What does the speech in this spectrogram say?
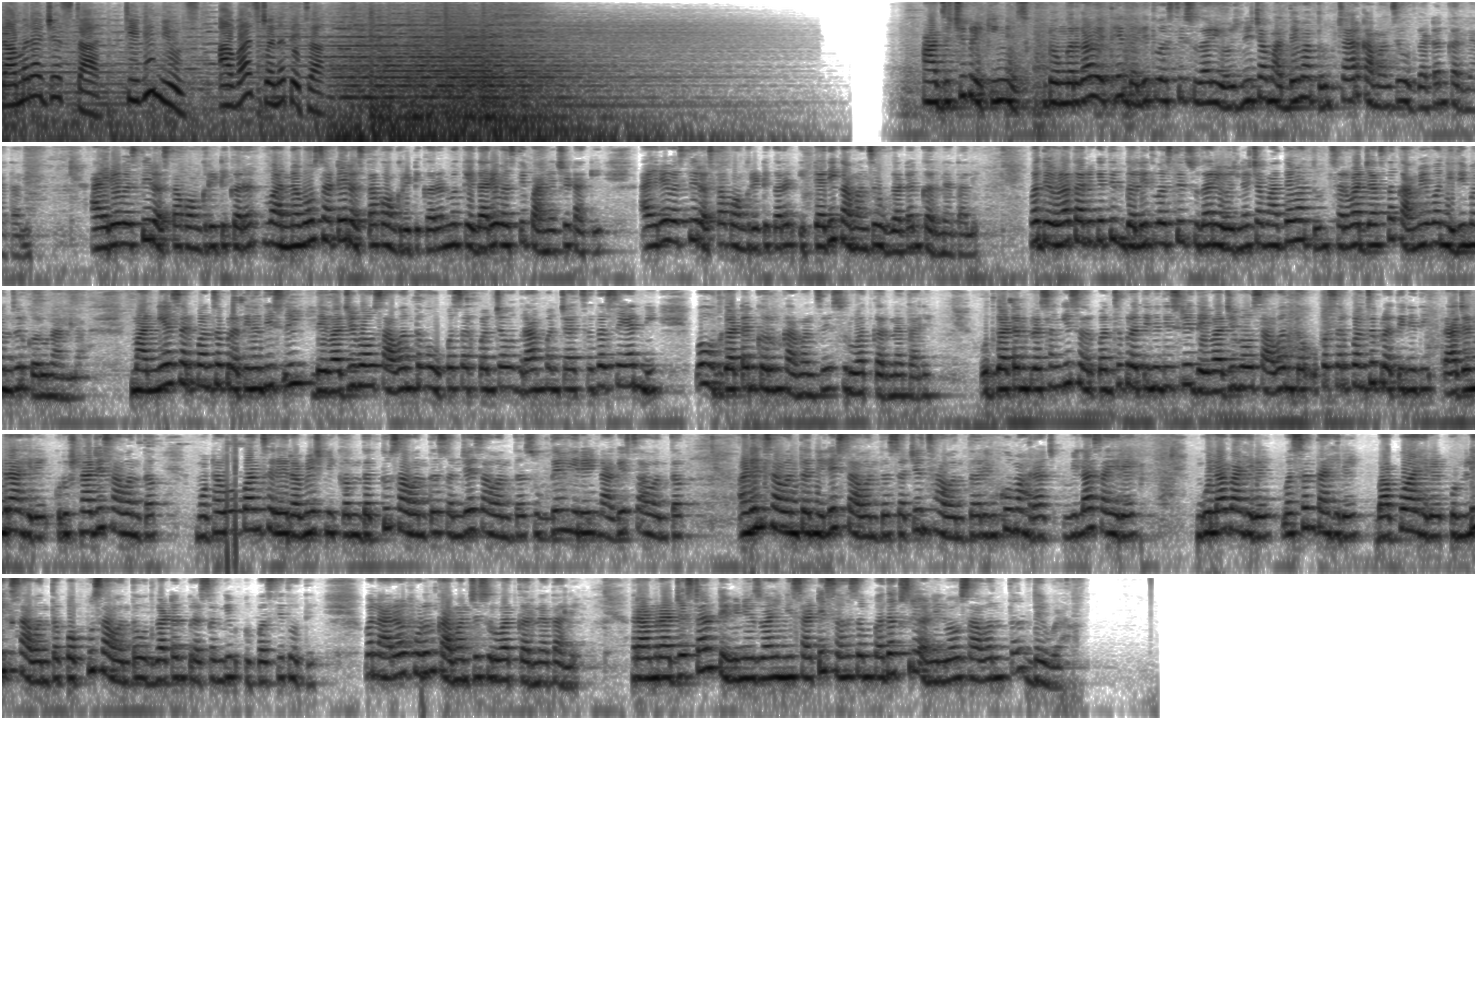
रामराज्य star TV news आवाज जनतेचा. आजची ब्रेकिंग न्यूज डोंगरगाव येथे दलित वस्ती सुधार योजनेच्या माध्यमातून चार कामांचे उद्घाटन करण्यात आले. आयरे वस्ती रस्ता काँक्रिटीकरण व अण्णाभाऊ साठे रस्ता काँक्रिटीकरण व केदारे वस्ती पाण्याची टाकी आयरे वस्ती रस्ता काँक्रिटीकरण इत्यादी कामांचे उद्घाटन करण्यात आले. व देवळा तालुक्यातील दलित वस्ती सुधार योजनेच्या माध्यमातून सर्वात जास्त कामे व निधी मंजूर करून आणला. माननीय सरपंच प्रतिनिधी श्री देवाजीभाऊ सावंत व उपसरपंच व ग्रामपंचायत सदस्य यांनी व उद्घाटन करून कामांचे सुरुवात करण्यात आली. उद्घाटन प्रसंगी सरपंच प्रतिनिधी श्री देवाजीभाऊ सावंत उपसरपंच प्रतिनिधी राजेंद्र आहिरे कृष्णाजी सावंत मोठा पानसरे रमेश निकम दत्तू सावंत संजय सावंत सुखदेव हिरे नागेश सावंत अनिल सावंत निलेश सावंत सचिन सावंत रिंकू महाराज विलास आहिरे गुलाब आहिरे वसंत आहिरे बापू आहिरे पुंडलिक सावंत पप्पू सावंत उद्घाटन प्रसंगी उपस्थित होते व नारळ फोडून कामांची सुरुवात करण्यात आले. रामराज्य स्टार टीव्ही न्यूज वाहिनीसाठी सहसंपादक श्री अनिलभाऊ सावंत देवळा.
